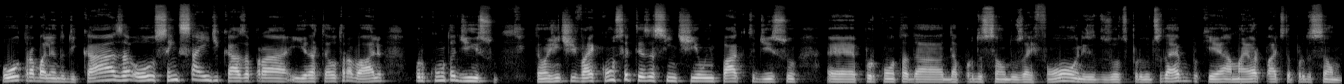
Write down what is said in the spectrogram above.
ou trabalhando de casa, ou sem sair de casa para ir até o trabalho por conta disso. Então a gente vai com certeza sentir um impacto disso é, por conta da, da produção dos iPhones e dos outros produtos da Apple, porque a maior parte da produção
